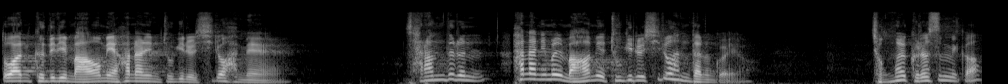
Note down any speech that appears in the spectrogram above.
또한 그들이 마음에 하나님 두기를 싫어하며 사람들은 하나님을 마음에 두기를 싫어한다는 거예요. 정말 그렇습니까?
